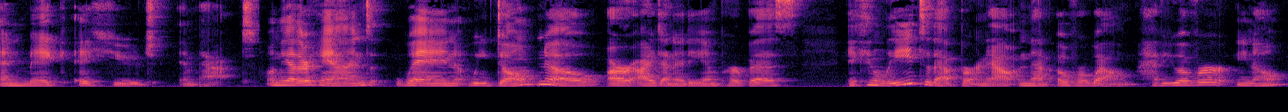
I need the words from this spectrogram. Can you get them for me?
and make a huge impact. On the other hand, when we don't know our identity and purpose, it can lead to that burnout and that overwhelm. Have you ever, you know,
